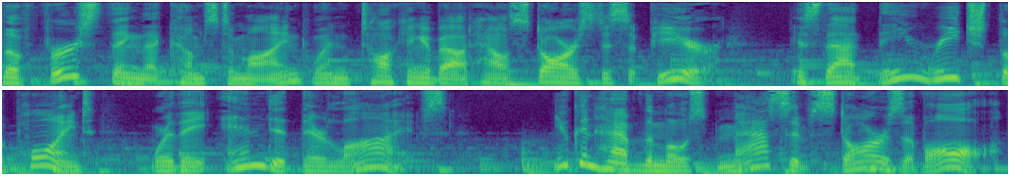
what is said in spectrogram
the first thing that comes to mind when talking about how stars disappear is that they reached the point where they ended their lives. You can have the most massive stars of all,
